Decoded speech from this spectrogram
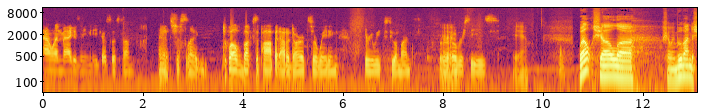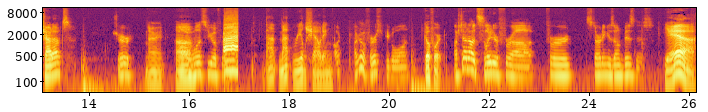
Talon magazine ecosystem, and it's just like twelve bucks a pop at Out of Darts, or waiting three weeks to a month for Yeah. overseas. Yeah. Well, shall uh, shall we move on to shoutouts? Sure. All right. Uh, Uh, who wants to go first? not not real shouting. I'll go first if people want. Go for it. I'll shout out Slater for uh for starting his own business. Yeah,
